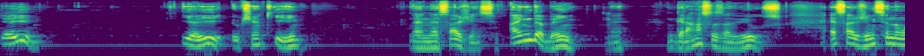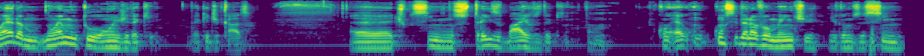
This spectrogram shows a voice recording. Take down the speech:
E aí. E aí, eu tinha que ir né, nessa agência. Ainda bem, né? Graças a Deus, essa agência não era, não é muito longe daqui, daqui de casa. É, tipo assim, uns três bairros daqui. Então, é consideravelmente, digamos assim,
